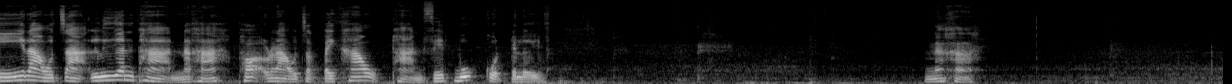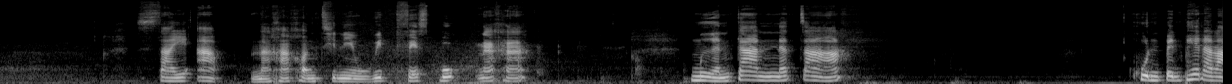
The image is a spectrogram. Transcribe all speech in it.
นี้เราจะเลื่อนผ่านนะคะ เพราะเราจะไปเข้าผ่าน Facebook กดไปเลย นะคะ Sign up นะคะ continue with Facebook นะคะ เหมือนกันนะจ๊ะ คุณเป็นเพศอะไร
